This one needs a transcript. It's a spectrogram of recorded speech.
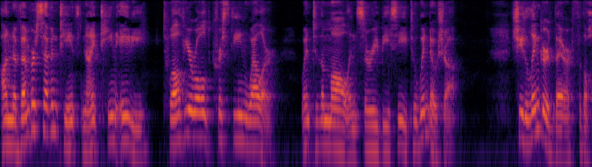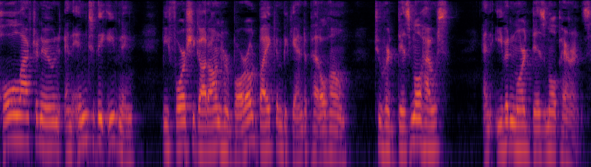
On November 17, 1980, 12 year old Christine Weller went to the mall in Surrey, BC to window shop. She lingered there for the whole afternoon and into the evening before she got on her borrowed bike and began to pedal home to her dismal house and even more dismal parents.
